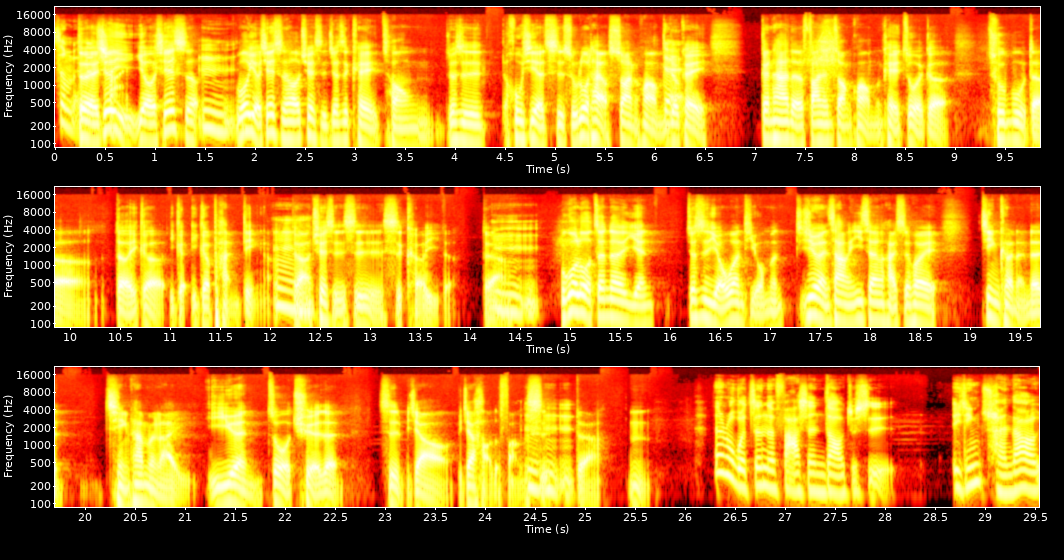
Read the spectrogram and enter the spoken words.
这么对，就有些时候，嗯，我有些时候确实就是可以从就是呼吸的次数，如果他有算的话，我们就可以跟他的发生状况，我们可以做一个初步的的一个一个一个判定啊，嗯、对啊，确实是是可以的，对啊。嗯、不过如果真的严就是有问题，我们基本上医生还是会尽可能的请他们来医院做确认。是比较比较好的方式，嗯嗯对啊，嗯。那如果真的发生到，就是已经传到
